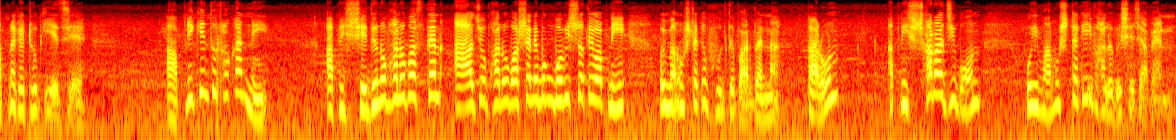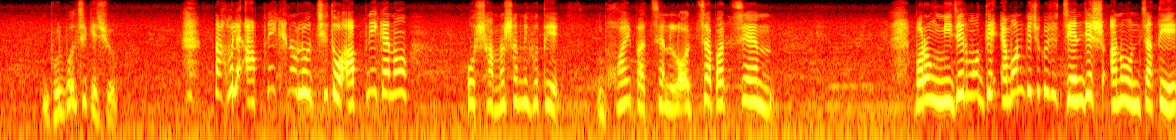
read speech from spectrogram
আপনাকে ঠকিয়েছে। আপনি কিন্তু ঠকাননি। আপনি সেদিনও ভালোবাসতেন, আজও ভালোবাসেন এবং ভবিষ্যতেও আপনি ওই মানুষটাকে ভুলতে পারবেন না, কারণ আপনি সারা জীবন ওই মানুষটাকেই ভালোবেসে যাবেন। ভুল বলছি কিছু? তাহলে আপনি কেন লজ্জিত? আপনি কেন? ওর সামনাসামনি হতে ভয় পাচ্ছেন, লজ্জা পাচ্ছেন। বরং নিজের মধ্যে এমন কিছু কিছু চেঞ্জেস আনুন যাতে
